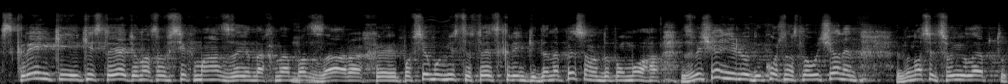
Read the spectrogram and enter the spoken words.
скриньки, які стоять у нас у всіх магазинах, на базарах, е, по всьому місту стоять скриньки, де написано допомога. Звичайні люди, кожен славучанин виносить свою лепту.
